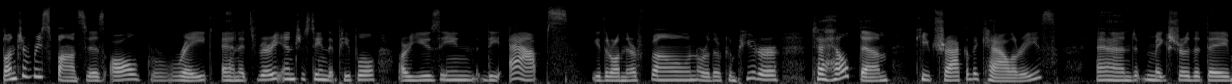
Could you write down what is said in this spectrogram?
bunch of responses, all great, and it's very interesting that people are using the apps either on their phone or their computer to help them keep track of the calories and make sure that they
